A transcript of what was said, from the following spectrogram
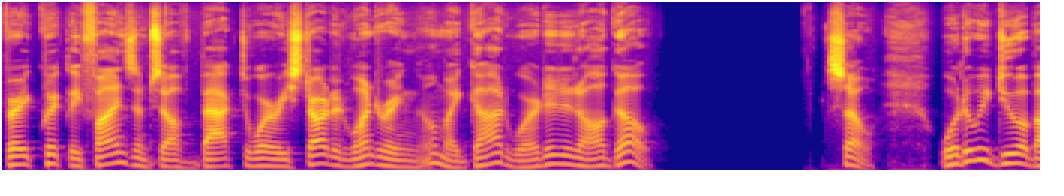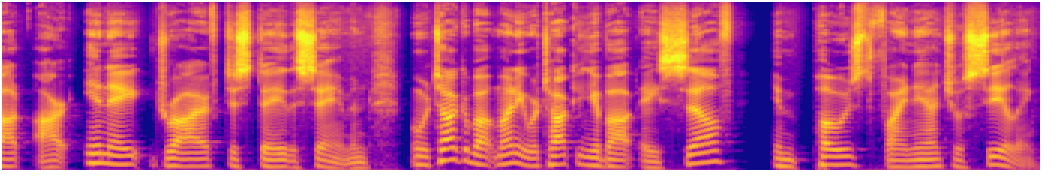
very quickly finds himself back to where he started, wondering, oh my God, where did it all go? So, what do we do about our innate drive to stay the same? And when we talk about money, we're talking about a self imposed financial ceiling.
